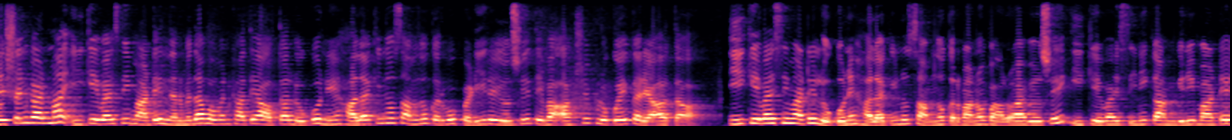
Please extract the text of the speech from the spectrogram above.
રેશન કાર્ડમાં ઈ કેવાયસી માટે નર્મદા ભવન ખાતે આવતા લોકોને હાલાકીનો સામનો કરવો પડી રહ્યો છે તેવા આક્ષેપ લોકોએ કર્યા હતા. ઈ કેવાયસી માટે લોકોને હાલાકીનો સામનો કરવાનો વારો આવ્યો છે. ઈ કેવાયસીની કામગીરી માટે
